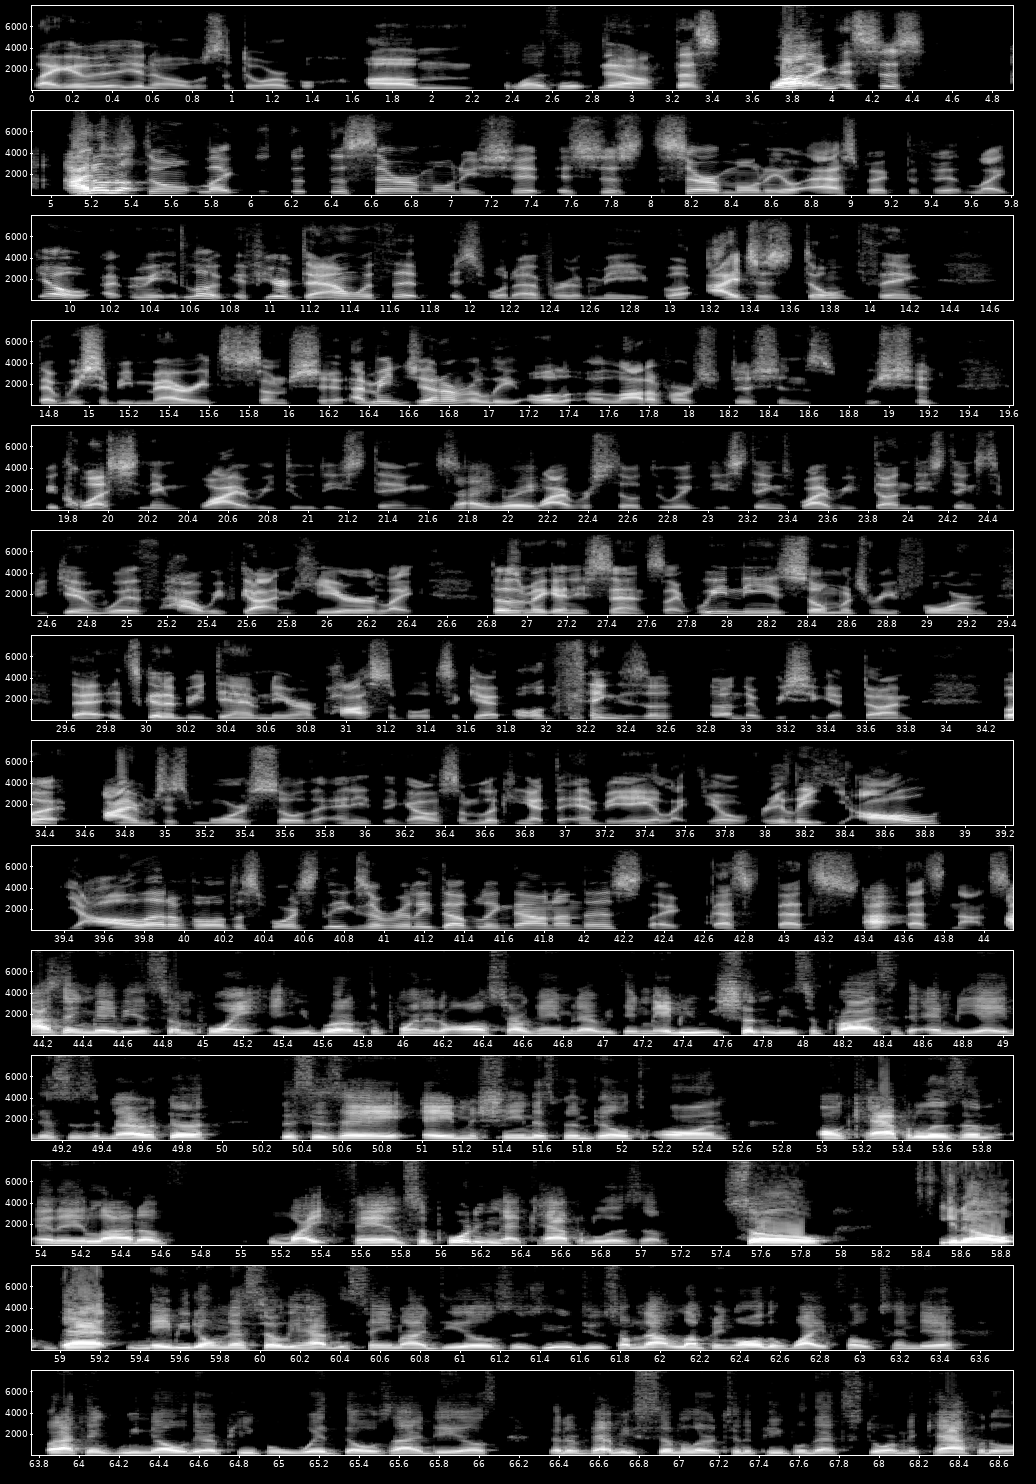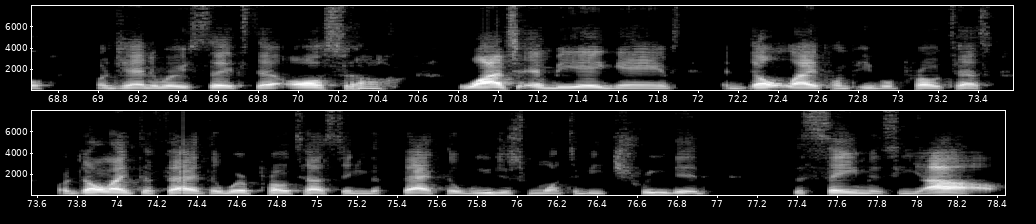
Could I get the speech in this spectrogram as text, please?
Like it, you know, it was adorable. Um, was it? No, that's well, like it's just. I, I don't know. Don't like the, the ceremony shit. It's just the ceremonial aspect of it. Like, yo, I mean, look, if you're down with it, it's whatever to me. But I just don't think that we should be married to some shit. I mean, generally, all a lot of our traditions, we should be questioning why we do these things. I agree. Why we're still doing these things, why we've done these things to begin with, how we've gotten here. Like, doesn't make any sense. Like, we need so much reform that it's going to be damn near impossible to get all the things done that we should get done. But I'm just more so than anything else. I'm looking at the NBA like, yo, really, y'all? Y'all out of all the sports leagues are really doubling down on this. Like that's that's I, that's nonsense. I think maybe at some point, and you brought up the point of the All Star game and everything. Maybe we shouldn't be surprised at the NBA. This is America. This is a a machine that's been built on on capitalism and a lot of white fans supporting that capitalism. So you know, that maybe don't necessarily have the same ideals as you do. So I'm not lumping all the white folks in there, but I think we know there are people with those ideals that are very similar to the people that stormed the Capitol on January 6th that also watch NBA games and don't like when people protest or don't like the fact that we're protesting the fact that we just want to be treated the same as y'all.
